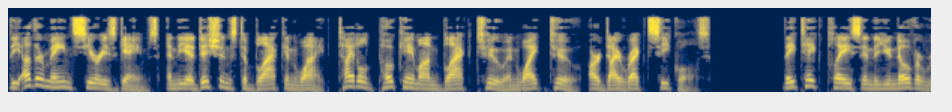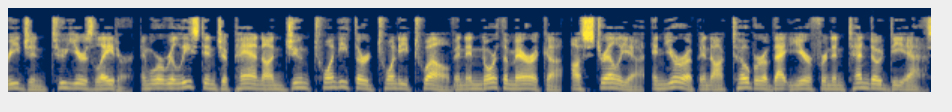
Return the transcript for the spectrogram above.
The other main series games, and the additions to Black and White, titled Pokémon Black 2 and White 2, are direct sequels. They take place in the Unova region two years later, and were released in Japan on June 23, 2012 and in North America, Australia, and Europe in October of that year for Nintendo DS.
